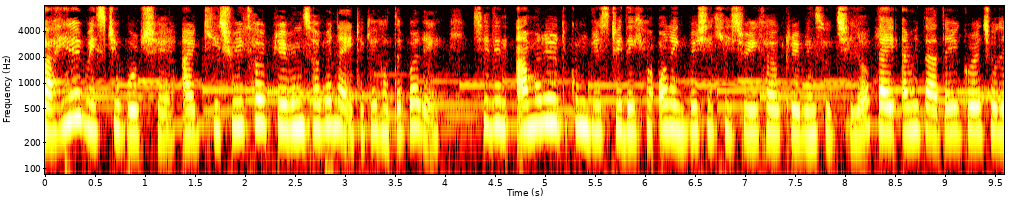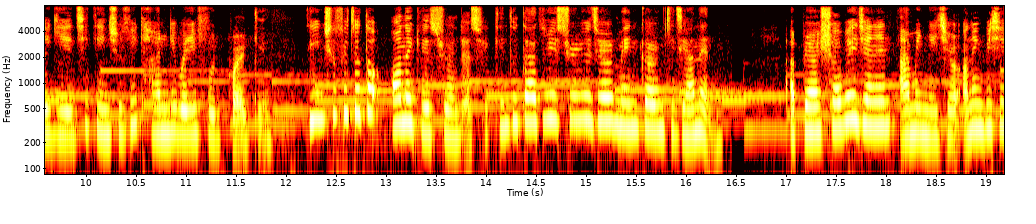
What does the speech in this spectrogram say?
বাহিরে বৃষ্টি পড়ছে, আর খিচুড়ি খাওয়ার ক্রেভিংস হবে না, এটা কি হতে পারে? সেদিন আমার এরকম বৃষ্টি দেখে অনেক বেশি খিচুড়ি খাওয়ার ক্রেভিংস হচ্ছিল, তাই আমি তাড়াতাড়ি করে চলে গিয়েছি তিনশো ফিট হান্ডিবাড়ি ফুড পার্কে তিনশো ফিটে তো অনেক রেস্টুরেন্ট আছে, কিন্তু তাদের রেস্টুরেন্টে যাওয়ার মেন কারণ কি জানেন? আপনারা সবাই জানেন, আমি নেচার অনেক বেশি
